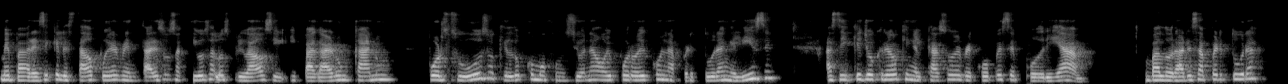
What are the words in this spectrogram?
me parece que el Estado puede rentar esos activos a los privados y, pagar un canon por su uso, que es lo como funciona hoy por hoy con la apertura en el ICE. Así que yo creo que en el caso de Recope se podría valorar esa apertura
